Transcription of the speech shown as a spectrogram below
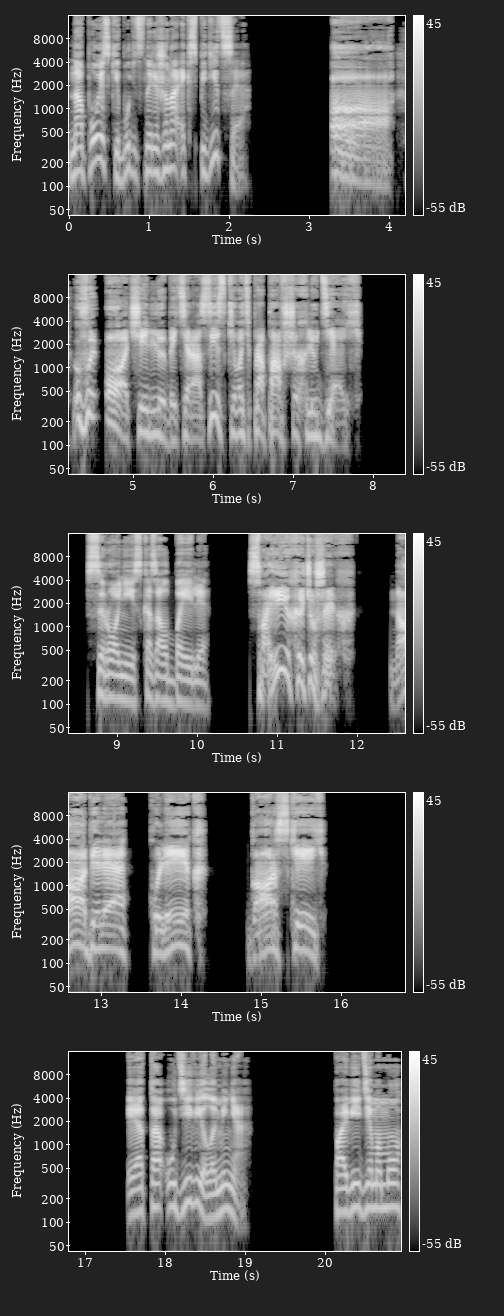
на поиски будет снаряжена экспедиция. «О, вы очень любите разыскивать пропавших людей!» С иронией сказал Бейли. «Своих и чужих! Нобеле, Кулик, Горский!» Это удивило меня. По-видимому,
